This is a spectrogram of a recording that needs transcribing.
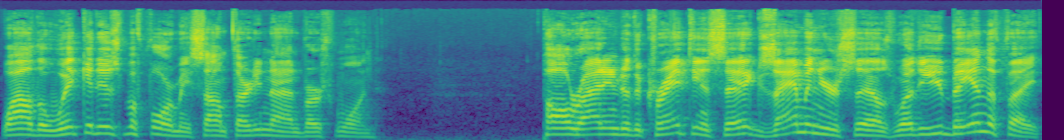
while the wicked is before me. Psalm 39, verse 1. Paul, writing to the Corinthians, said, Examine yourselves whether you be in the faith.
